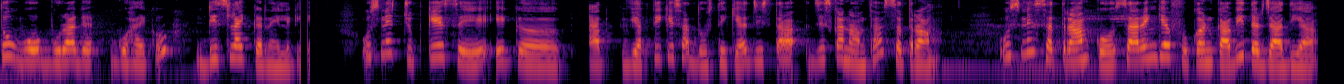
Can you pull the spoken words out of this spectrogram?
तो वो बुरा गुहाई को डिसलाइक करने लगे। उसने चुपके से एक व्यक्ति के साथ दोस्ती किया जिसका जिसका नाम था सतराम। उसने सतराम को सारंगिया फुकन का भी दर्जा दिया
